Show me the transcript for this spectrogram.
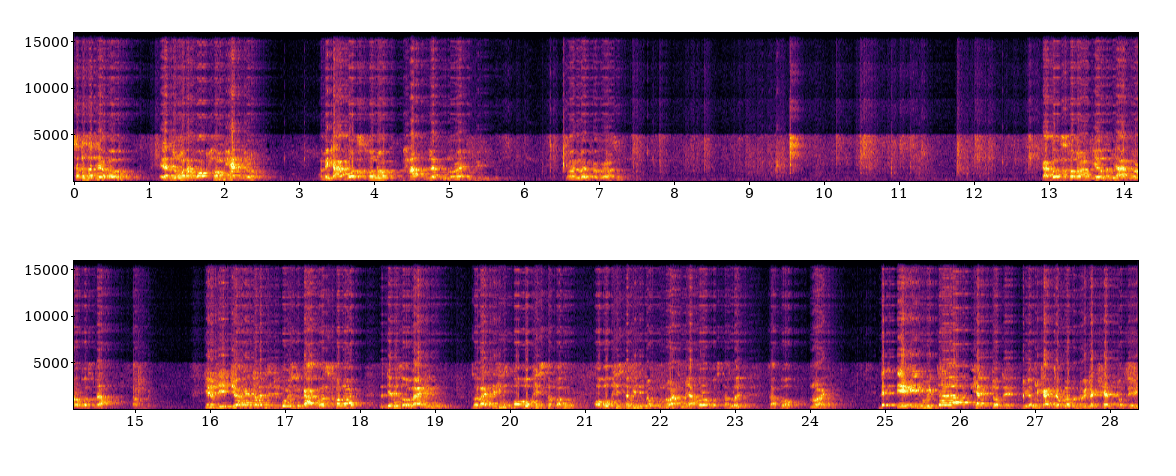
ছাত্ৰ ছাত্ৰীসকল এতিয়া তোমালোকে প্ৰথম ক্ষেত্ৰত আমি কাগজখনক ভাতবিলাক পুনৰাই খুলি দিলোঁ। তোমালোকে লক্ষ্য কৰাচোন। কাগজখনৰ কি হ'ল? আমি আগৰ অৱস্থা পালোঁ কিন্তু দ্বিতীয় ক্ষেত্ৰত আমি যিটো কৰিছিলোঁ কাগজখনৰ যেতিয়া আমি জ্বলাই দিলোঁ জ্বলাই যিখিনি অৱশিষ্ট পালোঁ। অৱশিষ্টখিনিৰ পৰা পুনৰ আমি আগৰ অৱস্থালৈ যাব নোৱাৰিলোঁ। এই দুইটা ক্ষেত্ৰতে আমি কাৰ্যকলাপৰ দুইটা ক্ষেত্ৰতেই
